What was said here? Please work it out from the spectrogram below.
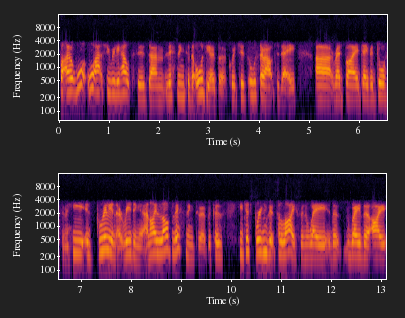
But I, what what actually really helps is um, listening to the audio book, which is also out today uh, read by David Dawson. He is brilliant at reading it, and I love listening to it because he just brings it to life in a way that the way that I,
